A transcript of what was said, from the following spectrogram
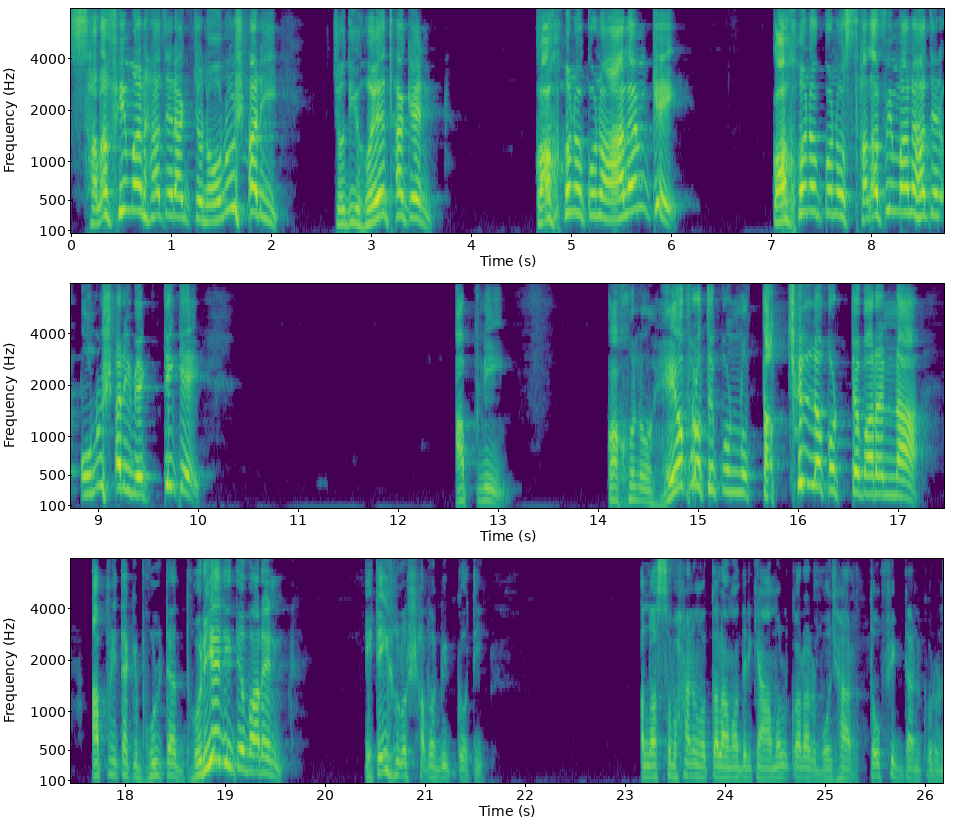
সালাফি মানহাজের একজন অনুসারী যদি হয়ে থাকেন, কখনো কোনো আলেমকে, কখনো কোনো সালাফি মানহাজের অনুসারী ব্যক্তিকে আপনি কখনো হেয় প্রতিপূর্ণ তাচ্ছিল্য করতে পারেন না, আপনি তাকে ভুলটা ধরিয়ে দিতে পারেন, এটাই হলো স্বাভাবিক গতি। আল্লাহ তাআলা আমাদেরকে আমল করার বোঝার তৌফিক দান করুন।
